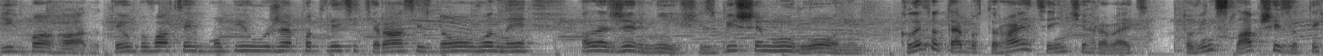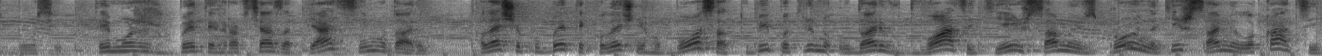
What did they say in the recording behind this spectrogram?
Їх багато. Ти вбивав цих мобів уже по 30 разів і знову вони, але жирніші, з більшим уроном. Коли до тебе вторгається інший гравець, то він слабший за тих босів. Ти можеш вбити гравця за 5-7 ударів. Але щоб убити колишнього боса, тобі потрібно ударів 20 тією ж самою зброєю на тій ж самій локації.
